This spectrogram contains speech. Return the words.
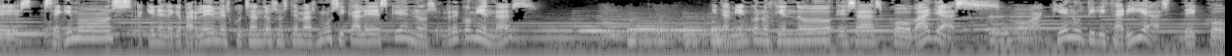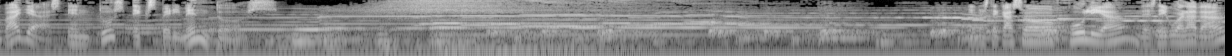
Pues seguimos aquí en el que Parlem escuchando esos temas musicales que nos recomiendas y también conociendo esas cobayas o a quién utilizarías de cobayas en tus experimentos. Y en este caso Julia, desde Igualada,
